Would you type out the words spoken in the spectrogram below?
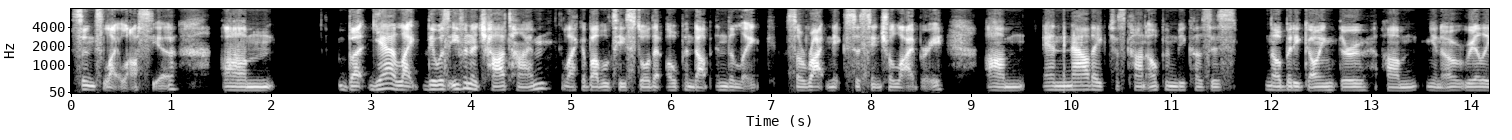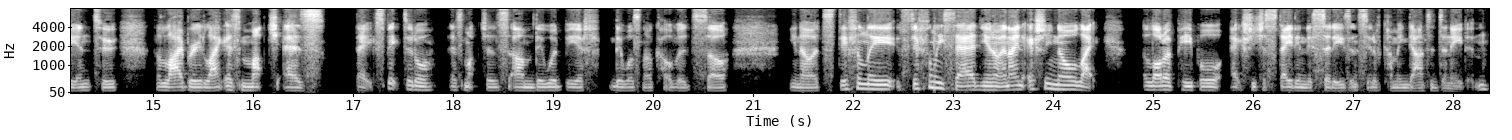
since like last year. Um, but yeah, like there was even a Chatime, like a bubble tea store that opened up in the link, so right next to Central Library. Um, and now they just can't open because there's nobody going through, um, you know, really into the library like as much as they expected or as much as um, there would be if there was no COVID. So, you know, it's definitely it's definitely sad, you know. And I actually know like a lot of people actually just stayed in their cities instead of coming down to Dunedin.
